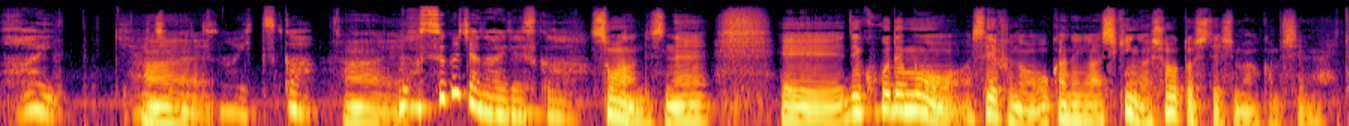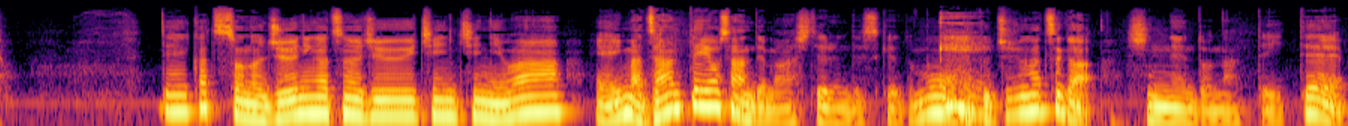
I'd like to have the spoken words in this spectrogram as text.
はい。11月の5日、はい、もうすぐじゃないですか。そうなんですね。えー、で、ここでもう政府のお金が、資金がショートしてしまうかもしれないと。で、かつその12月の11日には、えー、今暫定予算で回してるんですけれども、えー、あと10月が新年度になっていて、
